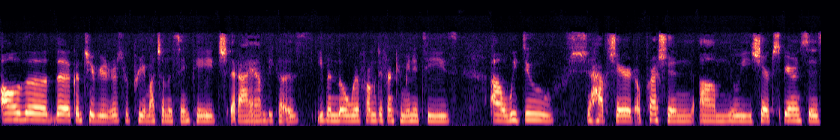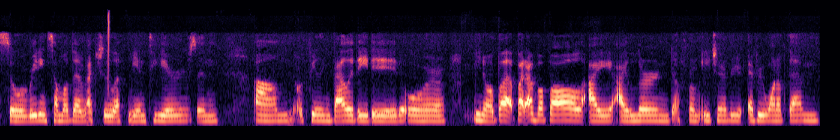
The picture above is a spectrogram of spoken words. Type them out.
all the the contributors were pretty much on the same page that I am because even though we're from different communities, uh, we do have shared oppression. Um, we share experiences. So reading some of them actually left me in tears and um, or feeling validated or you know. But but above all, I I learned from each and every every one of them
